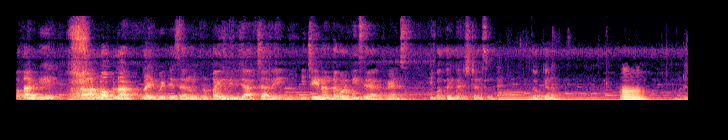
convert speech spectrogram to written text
మొత్తానికి స్టార్ లోపల లైట్ పెట్టేశాను. ఇప్పుడు పైకి దీన్ని జార్చాలి. ఈ చైన్ అంతా కూడా తీసేయాలి ఫ్రెండ్స్. ఈ ఇంత డిస్టెన్స్ ఇది ఓకేనా మరి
